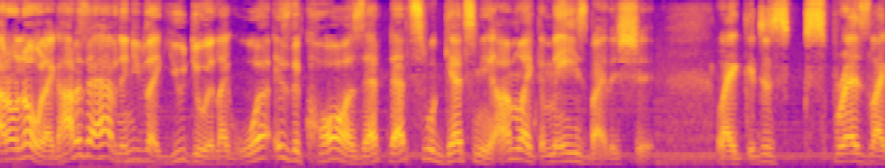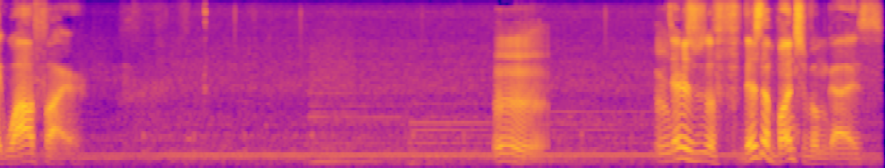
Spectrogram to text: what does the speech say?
I don't know like how does that happen? Then you like you do it. Like what is the cause? That that's what gets me. I'm like amazed by this shit. Like it just spreads like wildfire. Hmm. There's a, there's a bunch of them, guys.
